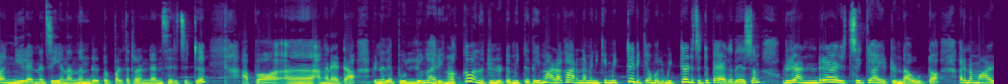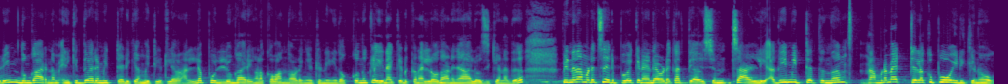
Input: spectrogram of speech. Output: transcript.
ഭംഗിയിൽ തന്നെ ചെയ്യണം എന്നുണ്ട് കേട്ടോ ഇപ്പോഴത്തെ ട്രെൻഡ് അനുസരിച്ചിട്ട്. അപ്പോൾ അങ്ങനെ കേട്ടാ പിന്നെ അതേ പുല്ലും കാര്യങ്ങളൊക്കെ വന്നിട്ടുണ്ട് കേട്ടോ മിറ്റത്ത്. ഈ മഴ കാരണം എനിക്ക് മിറ്റടിക്കാൻ പോലും മിറ്റടിച്ചിട്ട് ഇപ്പം ഏകദേശം ഒരു രണ്ടര ആഴ്ചയ്ക്ക് ആയിട്ടുണ്ടാവും കേട്ടോ കാരണം മഴയും ഇതും കാരണം എനിക്ക് ഇതുവരെ മിറ്റടിക്കാൻ പറ്റിയിട്ടില്ല. നല്ല പുല്ലും കാര്യങ്ങളൊക്കെ വന്നു തുടങ്ങിയിട്ടുണ്ട്. ഇനി ഇതൊക്കെ ഒന്ന് ക്ലീൻ ആക്കി എടുക്കണമല്ലോ എന്നാണ് ഞാൻ ആലോചിക്കണത്. പിന്നെ നമ്മുടെ ചെരുപ്പ് വെക്കണേന്റെ അവിടെയൊക്കെ അത്യാവശ്യം ചള്ളി അത് ഈ മിറ്റത്തുനിന്ന് നമ്മുടെ മെറ്റലൊക്കെ പോയിരിക്കണു.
